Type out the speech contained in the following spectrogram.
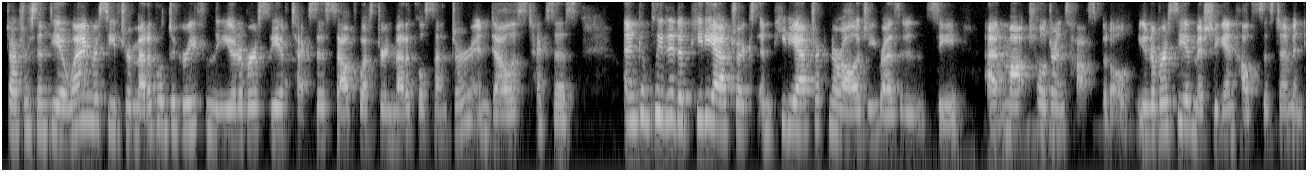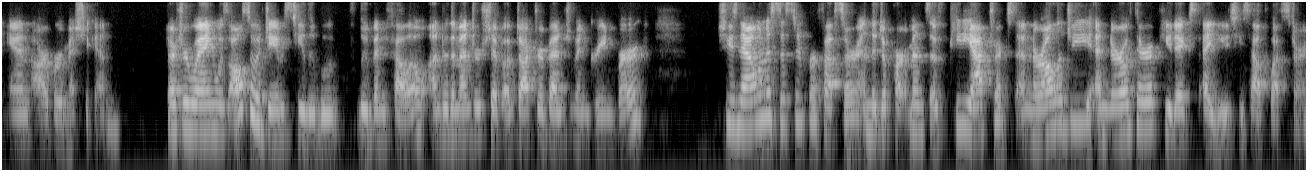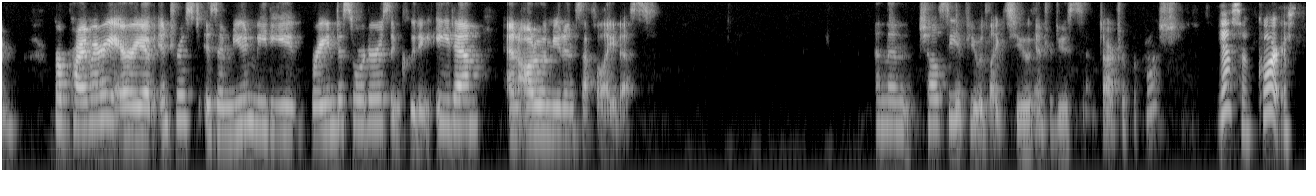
Dr. Cynthia Wang received her medical degree from the University of Texas Southwestern Medical Center in Dallas, Texas, and completed a pediatrics and pediatric neurology residency at Mott Children's Hospital, University of Michigan Health System in Ann Arbor, Michigan. Dr. Wang was also a James T. Lubin Fellow under the mentorship of Dr. Benjamin Greenberg She's now an assistant professor in the departments of pediatrics and neurology and neurotherapeutics at UT Southwestern. Her primary area of interest is immune mediated brain disorders, including ADEM and autoimmune encephalitis. And then, Chelsea, if you would like to introduce Dr. Prakash. Yes, of course.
